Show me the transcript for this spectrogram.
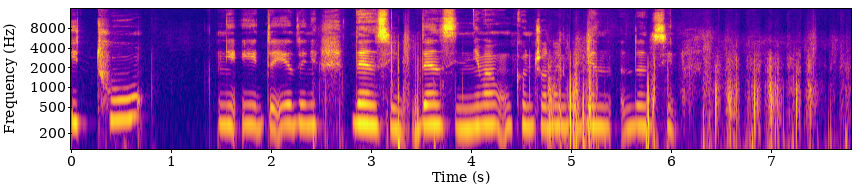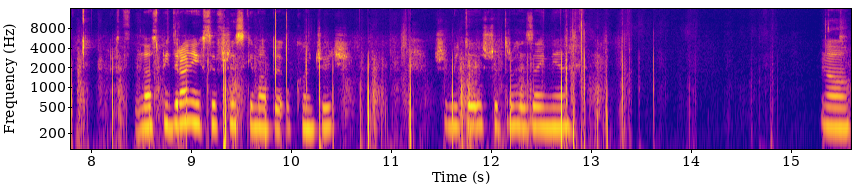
I tu nie idę jedynie dancing, dancing. Nie mam ukończonego dan- dancing. Na speedrunie chcę wszystkie mapy ukończyć. Czy mi to jeszcze trochę zajmie? No.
